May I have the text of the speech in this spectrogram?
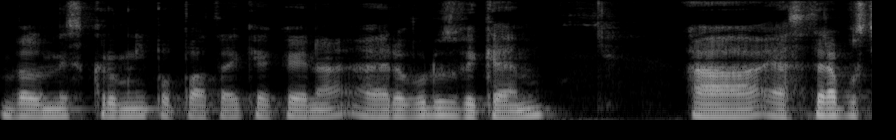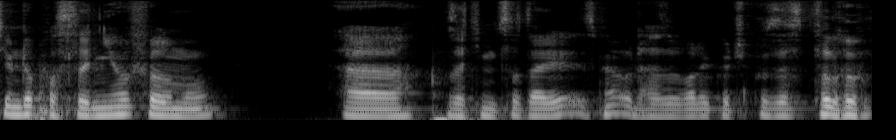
velmi skromný poplatek, jak je na aerovodu zvykem. A já se teda pustím do posledního filmu, uh, zatímco tady jsme odhazovali kočku ze stolu. Uh,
